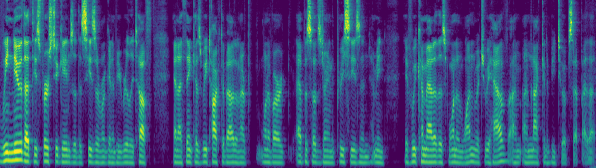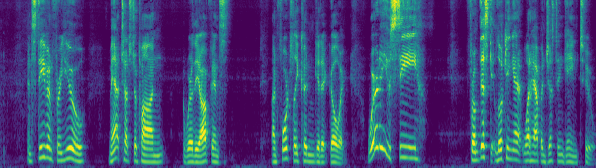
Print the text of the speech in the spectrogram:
we knew that these first two games of the season were going to be really tough. And I think, as we talked about in our one of our episodes during the preseason, I mean, if we come out of this one and one, which we have, I'm I'm not going to be too upset by that. And Stephen, for you, Matt touched upon where the offense unfortunately couldn't get it going. Where do you see from this looking at what happened just in game two?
